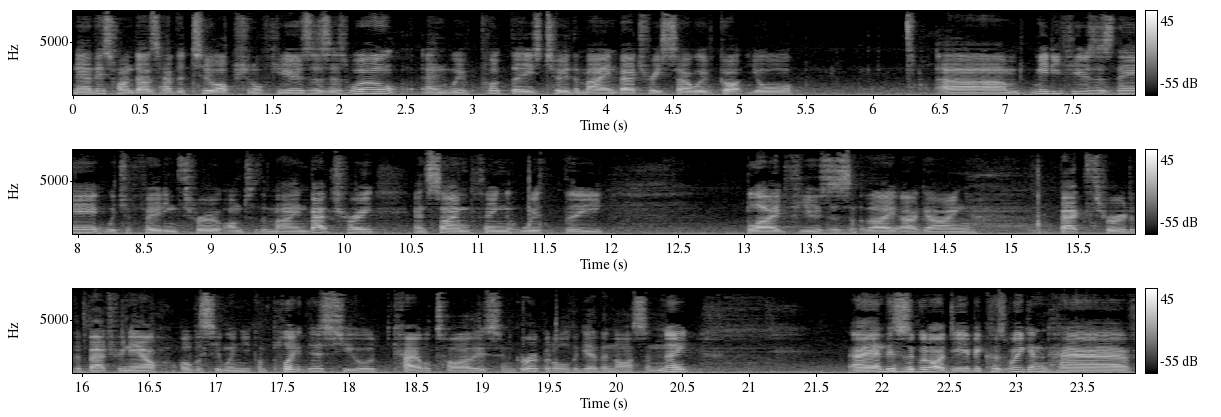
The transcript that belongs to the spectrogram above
Now this one does have the two optional fuses as well, and we've put these to the main battery. So we've got your um, MIDI fuses there, which are feeding through onto the main battery, and same thing with the blade fuses. They are going back through to the battery. Now, obviously when you complete this, you would cable tie this and group it all together nice and neat. And this is a good idea because we can have,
